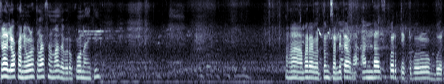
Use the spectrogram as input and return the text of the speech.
काय लोकांनी ओळखलं असं माझ्याबरोबर कोण आहे की हा बरोबर तुमचा तेवढा अंदाज परफेक्ट बरोबर.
